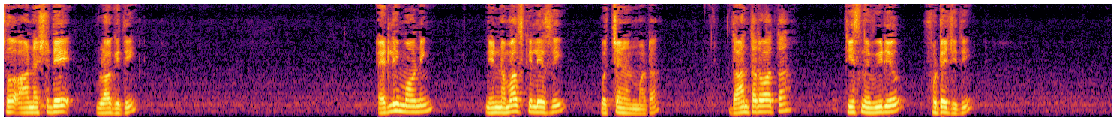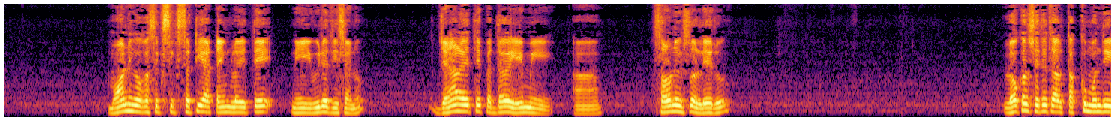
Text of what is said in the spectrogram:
సో ఆ నెక్స్ట్ డే వ్లాగ్ ఇది. ఎర్లీ మార్నింగ్ నేను నమాజ్కి వెళ్ళేసి వచ్చానమాట దాని తర్వాత తీసిన వీడియో ఫుటేజ్ ఇది. మార్నింగ్ ఒక సిక్స్ సిక్స్ థర్టీ ఆ టైంలో అయితే నేను ఈ వీడియో తీశాను. జనాలు అయితే పెద్దగా ఏమి సరౌండింగ్స్లో లేరు. లోకల్స్ అయితే చాలా తక్కువ మంది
